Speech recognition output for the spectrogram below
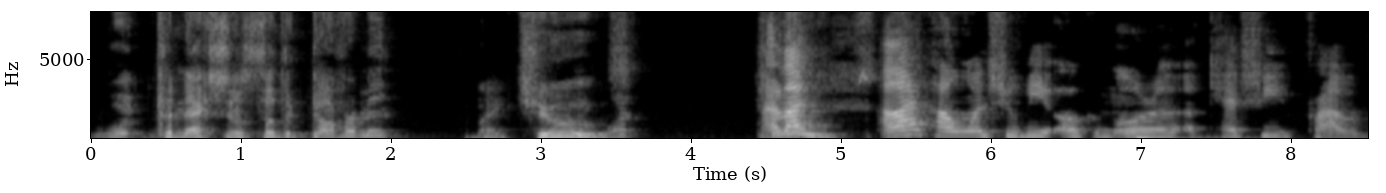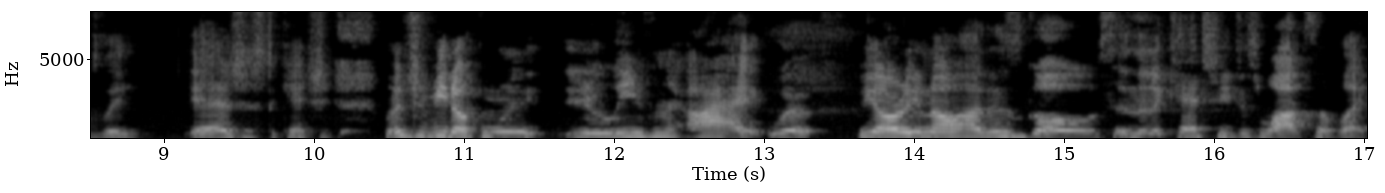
with connections to the government? Like, choose. What? I like- I like how once you beat Okamura, Akechi, probably. Yeah, it's just Akechi. Once you beat Okamura, you're leaving like, alright, well, we already know how this goes. And then Akechi just walks up like,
